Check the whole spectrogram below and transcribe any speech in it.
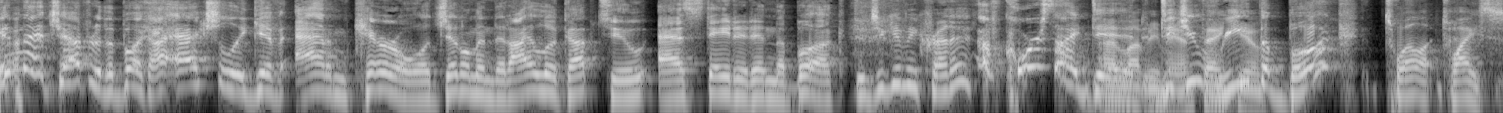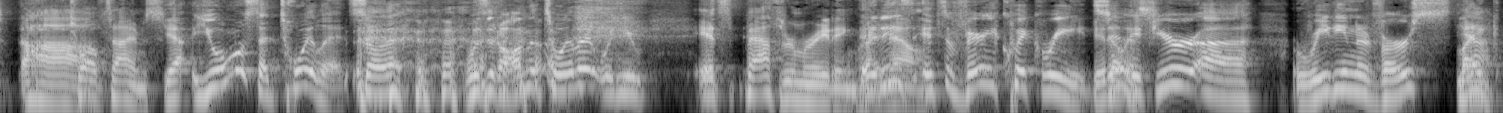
in that chapter of the book, I actually give Adam Carroll, a gentleman that I look up to, as stated in the book. Did you give me credit? Of course I did. I love you, did man. you Thank read you. the book? Twelve twice. Twelve times. Yeah, you almost said toilet. So was it on the toilet when you? It's bathroom reading right It is. now. It's a very quick read. It so is. if you're uh, reading a verse, Yeah. like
